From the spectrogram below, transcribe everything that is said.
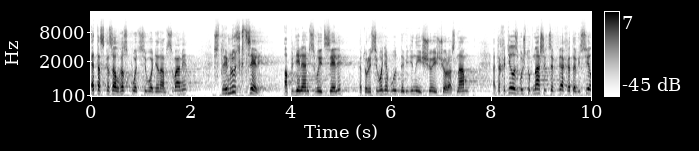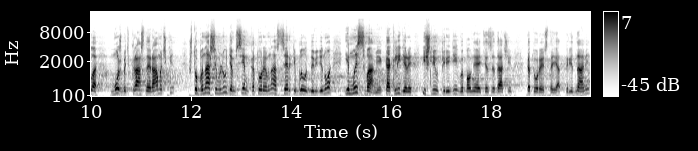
Это сказал Господь сегодня нам с вами. Стремлюсь к цели. Определяем свои цели, которые сегодня будут доведены еще и еще раз нам. Это хотелось бы, чтобы в наших церквях это висело, может быть, в красной рамочке – чтобы нашим людям, всем, которые в нас в церкви, было доведено, и мы с вами, как лидеры, и шли впереди, выполняя те задачи, которые стоят перед нами.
